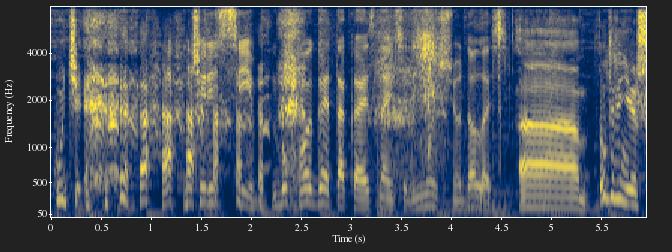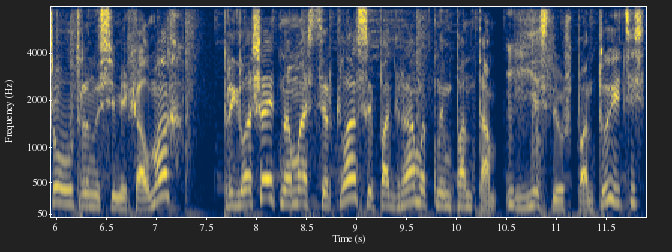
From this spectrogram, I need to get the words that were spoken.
Куча. Ну, Через Си. Буква Г такая, знаете ли, не очень удалась. А, утреннее шоу «Утро на семи холмах» приглашает на мастер-классы по грамотным понтам. И Если уж понтуетесь,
